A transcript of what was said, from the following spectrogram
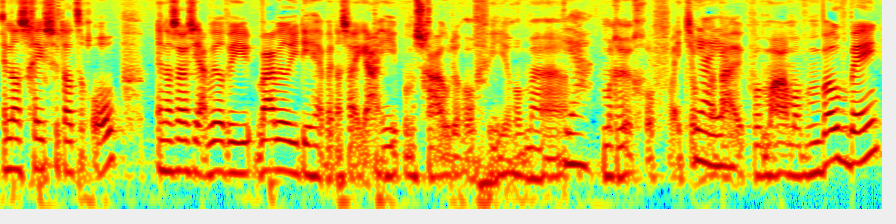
En dan schreef ze dat erop. En dan zei ze, ja, wil je, waar wil je die hebben? Dan zei ik, ja, hier op mijn schouder of hier op mijn, Ja. op mijn rug. Of weet je, op Ja, mijn buik of op mijn arm of op mijn bovenbeen.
